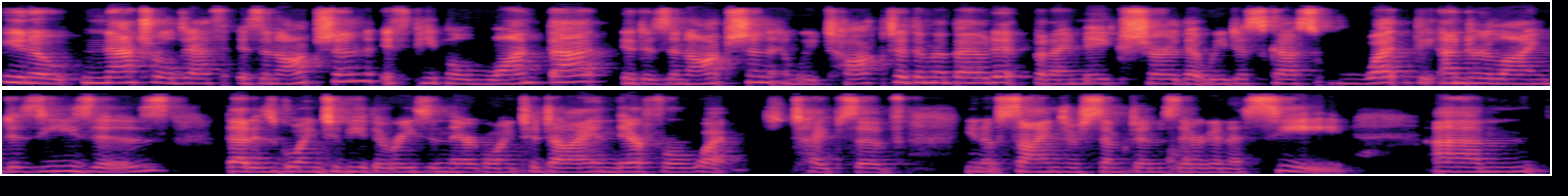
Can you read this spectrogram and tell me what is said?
you know, natural death is an option. If people want that, it is an option and we talk to them about it, but I make sure that we discuss what the underlying disease is that is going to be the reason they're going to die and therefore what types of, you know, signs or symptoms they're going to see. Um,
